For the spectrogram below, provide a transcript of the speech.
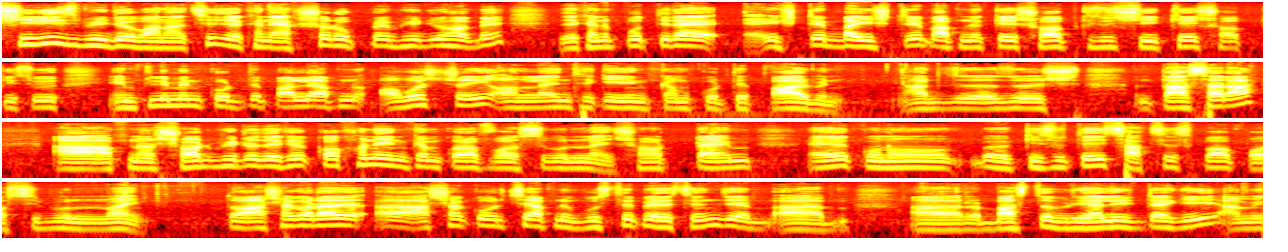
সিরিজ ভিডিও বানাচ্ছি, যেখানে একশোর উপরে ভিডিও হবে, যেখানে প্রতিটা স্টেপ বাই স্টেপ আপনাকে সব কিছু শিখে সব কিছু ইমপ্লিমেন্ট করতে পারলে আপনি অবশ্যই অনলাইন থেকে ইনকাম করতে পারবেন। আর তাছাড়া আপনার শর্ট ভিডিও দেখে কখনোই ইনকাম করা পসিবল নয় শর্ট টাইম কোনো কিছুতেই সাকসেস পাওয়া পসিবল নয়। তো আশা করা, আশা করছি আপনি বুঝতে পেরেছেন যে বাস্তব রিয়ালিটিটা কি? আমি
